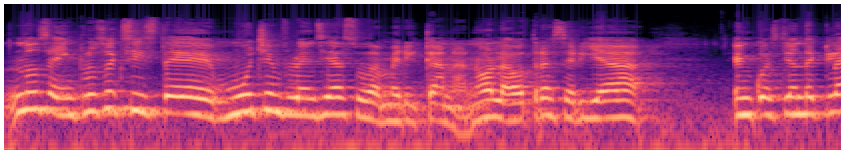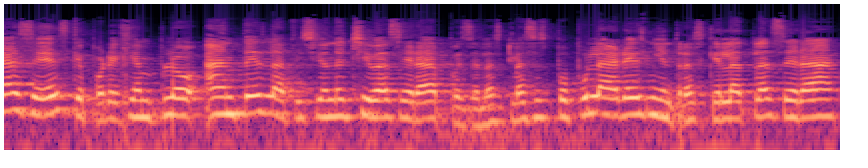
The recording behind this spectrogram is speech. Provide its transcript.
no sé, incluso existe mucha influencia sudamericana, ¿no? La otra sería en cuestión de clases, que por ejemplo antes la afición de Chivas era pues de las clases populares, mientras que el Atlas era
